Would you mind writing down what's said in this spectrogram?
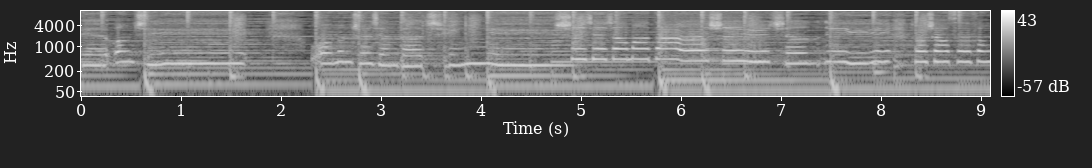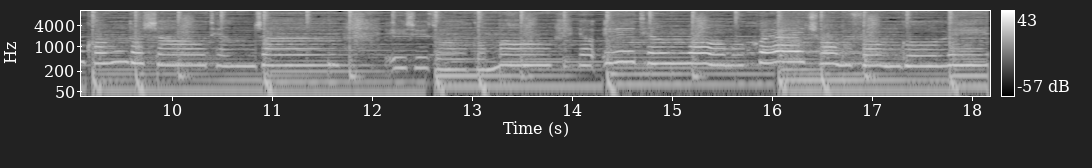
别忘记我们之间的情谊。世界这么大，爱是遇见，多少次疯狂多少天真一起做过梦有一天我们会重逢故里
